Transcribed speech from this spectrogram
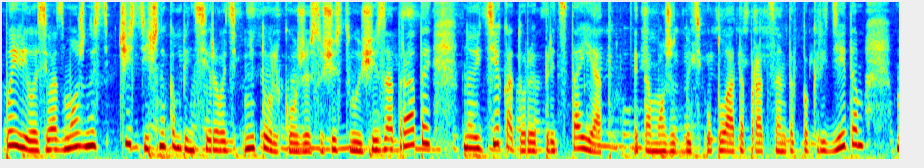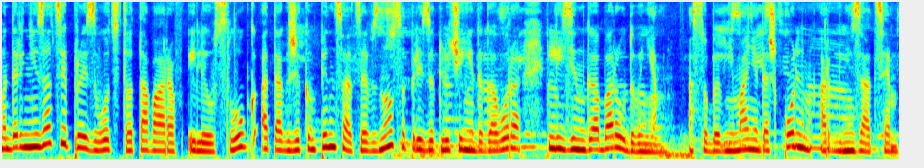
появилась возможность частично компенсировать не только уже существующие затраты, но и те, которые предстоят. Это может быть уплата процентов по кредитам, модернизация производства товаров или услуг, а также компенсация взноса при заключении договора лизинга оборудования. Особое внимание дошкольным организациям.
